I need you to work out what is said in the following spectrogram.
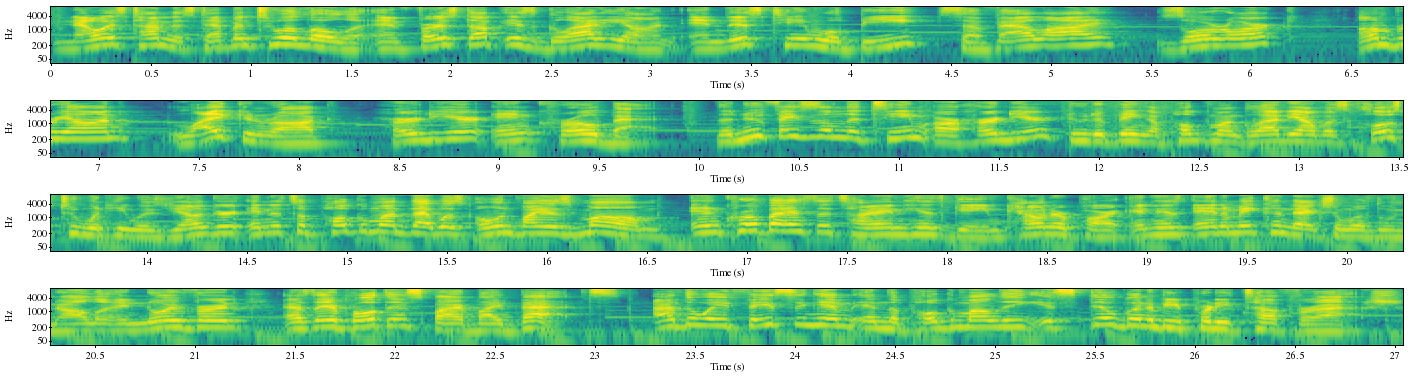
Now it's time to step into Alola, and first up is Gladion, and this team will be Silvally, Zoroark, Umbreon, Lycanroc, Herdier, and Crobat. The new faces on the team are Herdier, due to being a Pokemon Gladion was close to when he was younger, and it's a Pokemon that was owned by his mom, and Crobat is the tie-in his game counterpart and his anime connection with Lunala and Noivern, as they are both inspired by bats. Either way, facing him in the Pokemon League is still going to be pretty tough for Ash.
